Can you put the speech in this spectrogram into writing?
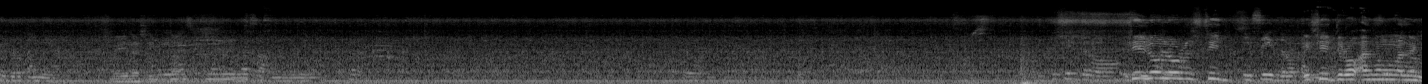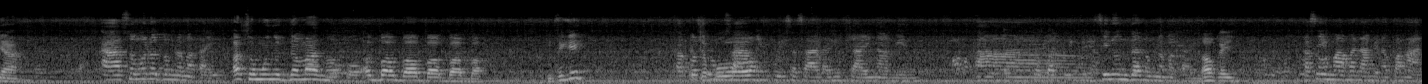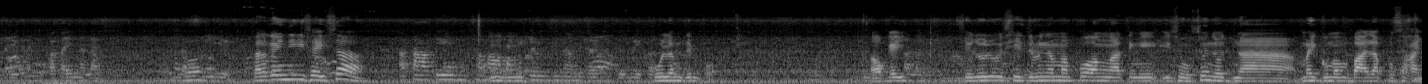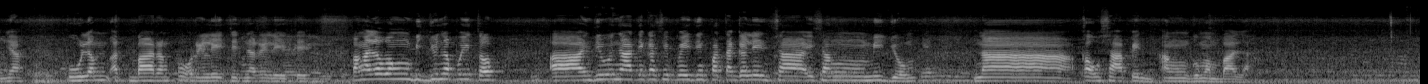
Isidro kami. May nasip na. nasip na nila sa Isidro. Si Lolo Sid, Isidro kami. Isidro, anong ano niya? Ah, sumunod nung namatay. Ah, sumunod naman. Opo. Aba, aba, aba, aba, aba. Sige. Tapos Ito yung po. sa akin po isasala yung shine namin. Ah, sinundan nung namatay. Okay. Kasi yung mama namin ang panganay, patay na last. Oh. Talaga iniisa-isa. Atake yung sa ko, Mhm. pero hindi namin alam kung may Kulam din po. Okay. Si Lolo Isidro naman po ang ating isusunod na may gumambala po sa kanya. Kulam at barang po related na related. Pangalawang video na po ito. Ah, hindi po natin kasi pwedeng patagalin sa isang medium na kausapin ang gumambala. Ano,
